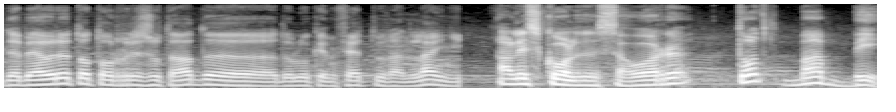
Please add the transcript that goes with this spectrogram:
de veure tot el resultat de, de lo que hem fet durant l'any. A l'escola de Sahorra tot va bé.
